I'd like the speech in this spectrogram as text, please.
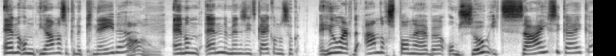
En om, ja, omdat ze kunnen kneden. Oh. En, om, en de mensen die het kijken, omdat ze ook heel erg de aandachtspannen hebben om zoiets saais te kijken.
